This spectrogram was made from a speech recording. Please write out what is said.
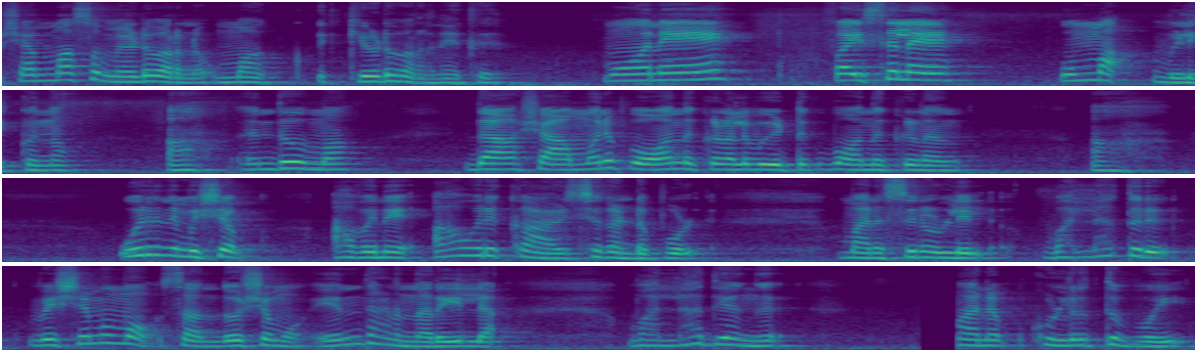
ഷമ്മാസ് ഉമ്മയോട് പറഞ്ഞു. ഉമ്മ ഇക്കയോട് പറഞ്ഞേക്ക്. മോനെ ഫൈസലേ ഉമ്മ വിളിക്കുന്നു. ആ എന്തോ ഉമ്മ? ഇതാ ഷാമോന് പോകാൻ നിൽക്കണല്ലോ വീട്ടിൽ പോകാൻ നിൽക്കണെന്ന് ആ. ഒരു നിമിഷം അവന് ആ ഒരു കാഴ്ച കണ്ടപ്പോൾ മനസ്സിനുള്ളിൽ വല്ലാത്തൊരു വിഷമമോ സന്തോഷമോ എന്താണെന്നറിയില്ല. വല്ലാതെ അങ്ങ് മനം കുളിർത്തുപോയി.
